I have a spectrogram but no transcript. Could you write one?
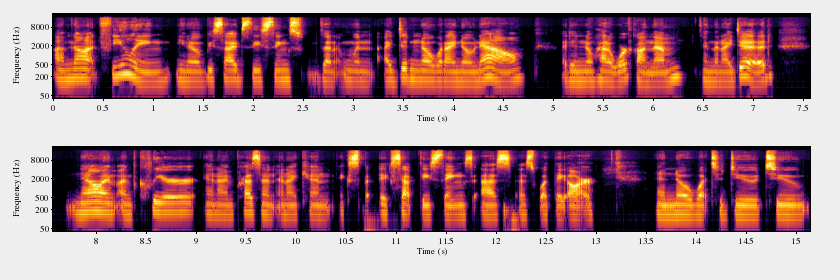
I'm not feeling, you know, besides these things that when I didn't know what I know now, I didn't know how to work on them. And then I did. Now I'm, I'm clear and I'm present and I can expe- accept these things as, as what they are and know what to do to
